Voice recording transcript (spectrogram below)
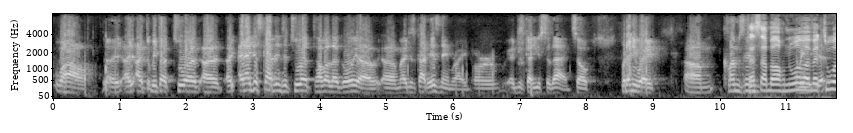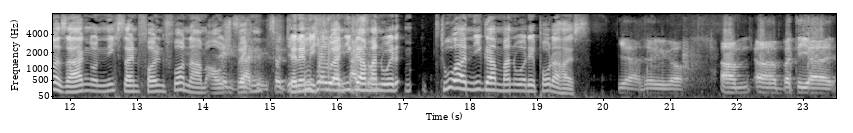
Wow. I, I, we thought Tua, uh, I, and I just got into Tua Tavalagoya. Um, I just got his name right, or I just got used to that. So, but anyway, Um, Clemson, das aber auch nur, weil wir Tour sagen und nicht seinen vollen Vornamen aussprechen, exactly. so der nämlich Tuaniga Manuel, Tuaniga Manuel Poda heißt. Yeah, there you go. Um, uh, but the uh,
